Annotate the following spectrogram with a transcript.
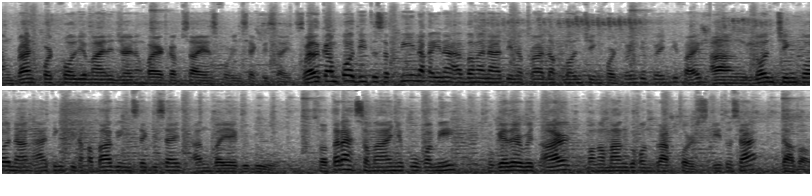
ang Brand Portfolio Manager ng Biocrop Science for Insecticides. Welcome po dito sa pinaka-inaabangan natin na product launching for 2025. Ang launching po ng ating pinakabagong insecticide, ang Bayego Duo. So tara, samahan niyo po kami together with our mga mango contractors dito sa Davao.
